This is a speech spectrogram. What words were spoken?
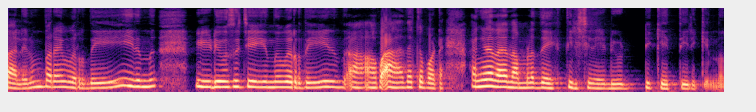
പലരും പറയും വെറുതെ ഇരുന്ന് വീഡിയോസ് ചെയ്യുന്നു വെറുതെ ഇരുന്ന് അതൊക്കെ പോട്ടെ. അങ്ങനെ അതായത് നമ്മൾ തിരിച്ച് ഡ്യൂട്ടിക്ക് എത്തിയിരിക്കുന്നു.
